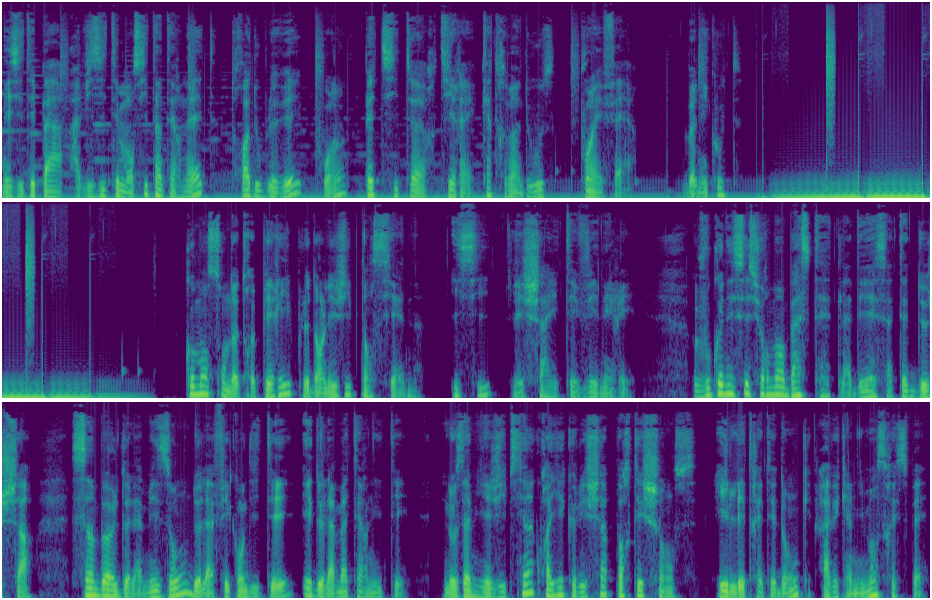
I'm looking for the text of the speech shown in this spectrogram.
N'hésitez pas à visiter mon site internet www.petsitter-92.fr. Bonne écoute. Commençons notre périple dans l'Égypte ancienne. Ici, les chats étaient vénérés. Vous connaissez sûrement Bastet, la déesse à tête de chat, symbole de la maison, de la fécondité et de la maternité. Nos amis égyptiens croyaient que les chats portaient chance, et ils les traitaient donc avec un immense respect.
